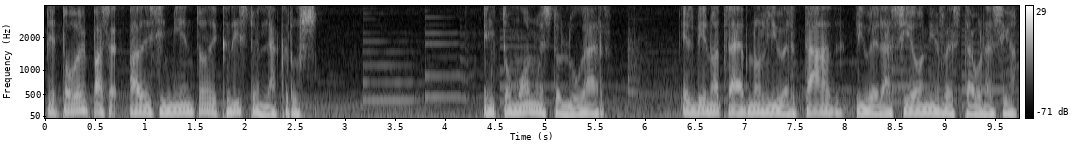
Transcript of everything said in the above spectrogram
de todo el padecimiento de Cristo en la cruz. Él tomó nuestro lugar él vino a traernos libertad, liberación y restauración.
